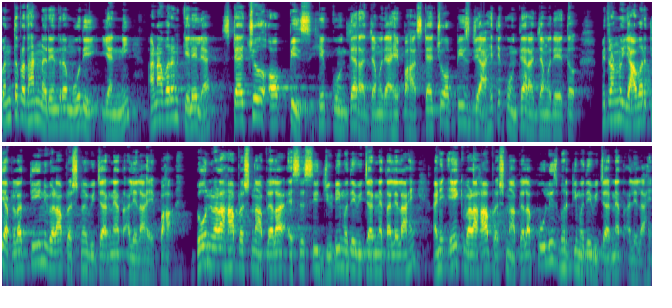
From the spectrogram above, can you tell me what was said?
पंतप्रधान नरेंद्र मोदी यांनी अनावरण केलेल्या स्टॅच्यू ऑफ पीस हे कोणत्या राज्यामध्ये आहे? पहा स्टॅच्यू ऑफ पीस जे आहे ते कोणत्या राज्यामध्ये येतं? मित्रांनो यावरती आपल्याला तीन वेळा प्रश्न विचारण्यात आलेला आहे. पहा दोन वेळा हा प्रश्न आपल्याला एस एस सी जी डीमध्ये विचारण्यात आलेला आहे आणि एक वेळा हा प्रश्न आपल्याला पोलीस भरतीमध्ये विचारण्यात आलेला आहे.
